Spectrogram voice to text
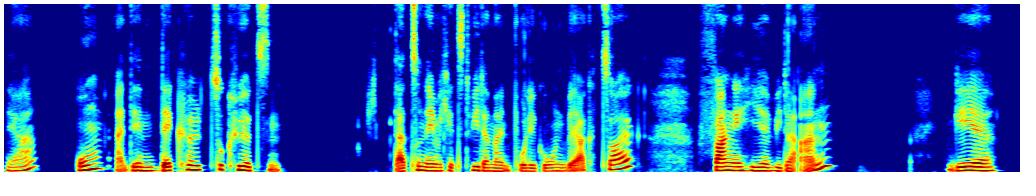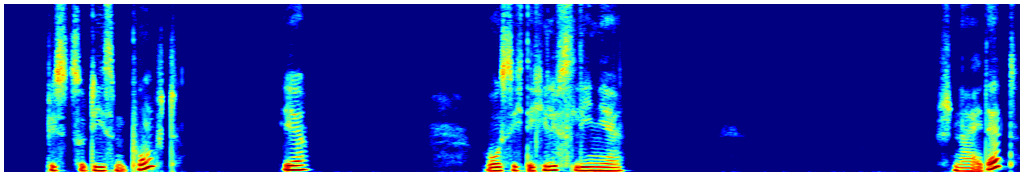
ja, um den Deckel zu kürzen. Dazu nehme ich jetzt wieder mein Polygonwerkzeug, fange hier wieder an, gehe bis zu diesem Punkt hier, wo sich die Hilfslinie schneidet.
